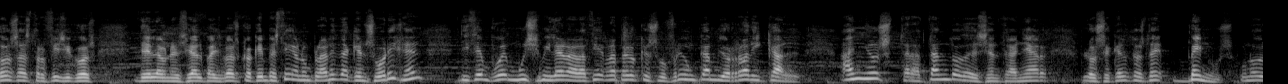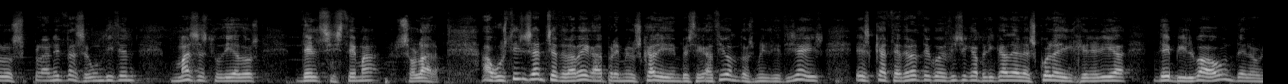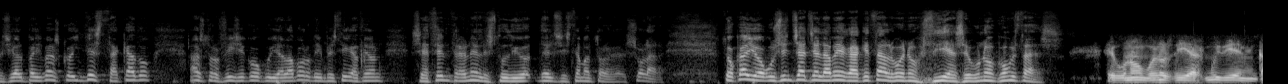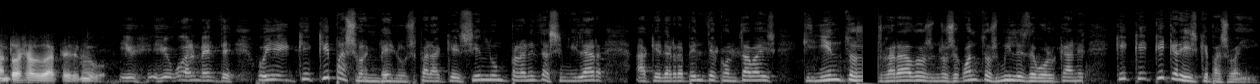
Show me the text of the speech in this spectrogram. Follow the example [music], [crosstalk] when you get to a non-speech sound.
dos astrofísicos de la Universidad del País Vasco que investigan un planeta que en su origen dicen fue muy similar a la Tierra, pero que sufrió un cambio radical. Años tratando de desentrañar los secretos de Venus, uno de los planetas, según dicen, más estudiados del sistema solar. Agustín Sánchez de la Vega, Premio Euskadi de Investigación 2016, es catedrático de Física Aplicada en la Escuela de Ingeniería de Bilbao, de la Universidad del País Vasco, y destacado astrofísico cuya labor de investigación se centra en el estudio del sistema solar. Tocayo, Agustín Sánchez de la Vega, ¿qué tal? Buenos días, según ¿cómo estás? Egunon, buenos días, muy bien, encantado de saludarte de nuevo. Igualmente. Oye, ¿qué, pasó en Venus para que siendo un planeta similar a que de repente contabais 500 grados, no sé cuántos miles de volcanes, ¿qué, qué, creéis que pasó ahí?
